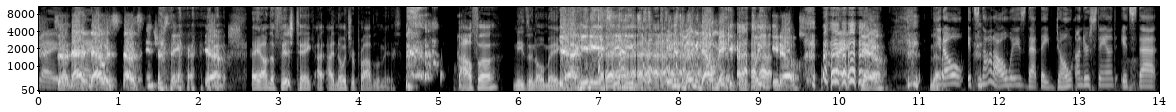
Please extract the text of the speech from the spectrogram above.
Right. so that right. that was that was interesting. Yeah, Hey, on the fish tank, I, I know what your problem is. Alpha needs an omega. yeah. He needs he needs, he needs maybe that will make it complete. You know, Right. yeah, No. You know, it's not always that they don't understand. It's that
